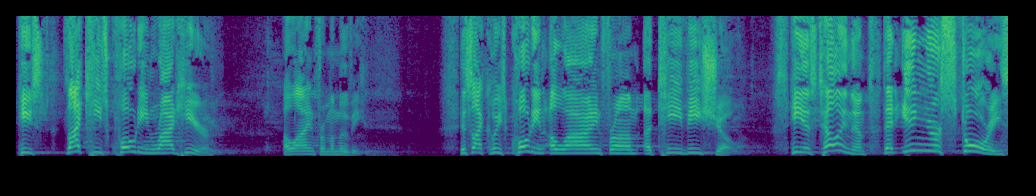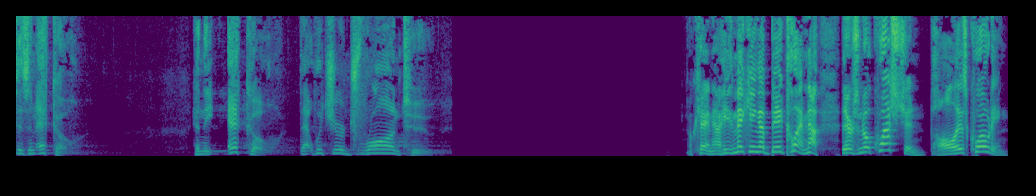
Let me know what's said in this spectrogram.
He's like he's quoting right here a line from a movie. It's like he's quoting a line from a TV show. He is telling them that in your stories is an echo. And the echo, that which you're drawn to. Okay, now he's making a big claim. Now, there's no question Paul is quoting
